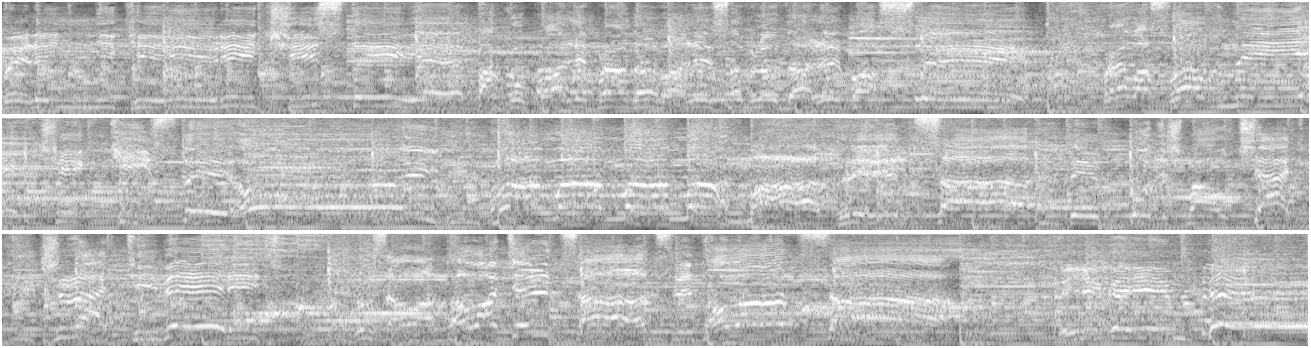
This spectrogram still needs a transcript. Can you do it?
были никири чистые Покупали, продавали, соблюдали посты. Православные чекисты. Ой, мама, мама, матрица Ты будешь молчать, жрать и верить В золотого тельца, святого отца. Великой империи.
